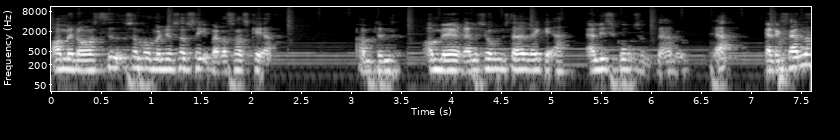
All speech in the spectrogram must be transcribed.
om et års tid, så må man jo så se, hvad der så sker. Om, den, om øh, relationen stadigvæk er, er lige så god, som den er nu. Ja, Alexander?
